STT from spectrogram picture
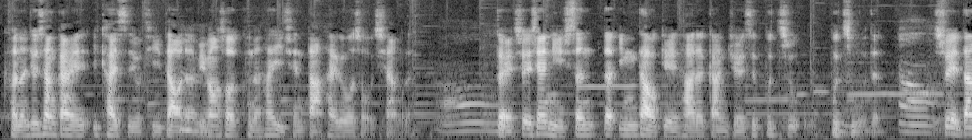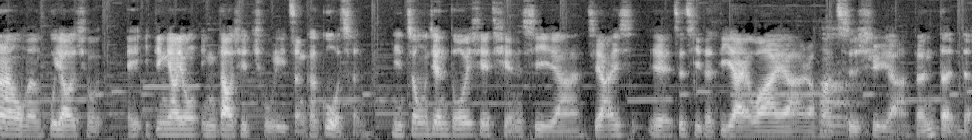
可能就像刚才一开始有提到的，嗯比方说可能他以前打太多手枪了。哦，对，，所以现在女生的阴道给她的感觉是不足不足的，哦，所以当然我们不要求，哎、一定要用阴道去处理整个过程，你中间多一些前戏啊，加一些自己的 DIY 啊，然后嗯持续啊、等等的，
